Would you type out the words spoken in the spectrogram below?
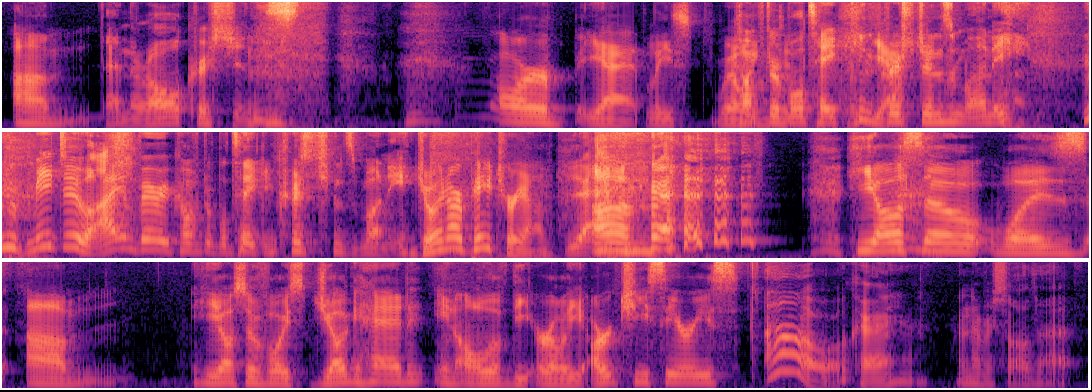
Um, And they're all Christians. or yeah, at least willing comfortable To taking Yeah. Christians' money. Me too. I am very comfortable taking Christians' money. join our Patreon. Yeah. Um, he also was um, he also voiced Jughead in all of the early Archie series. oh, okay. I never saw that.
